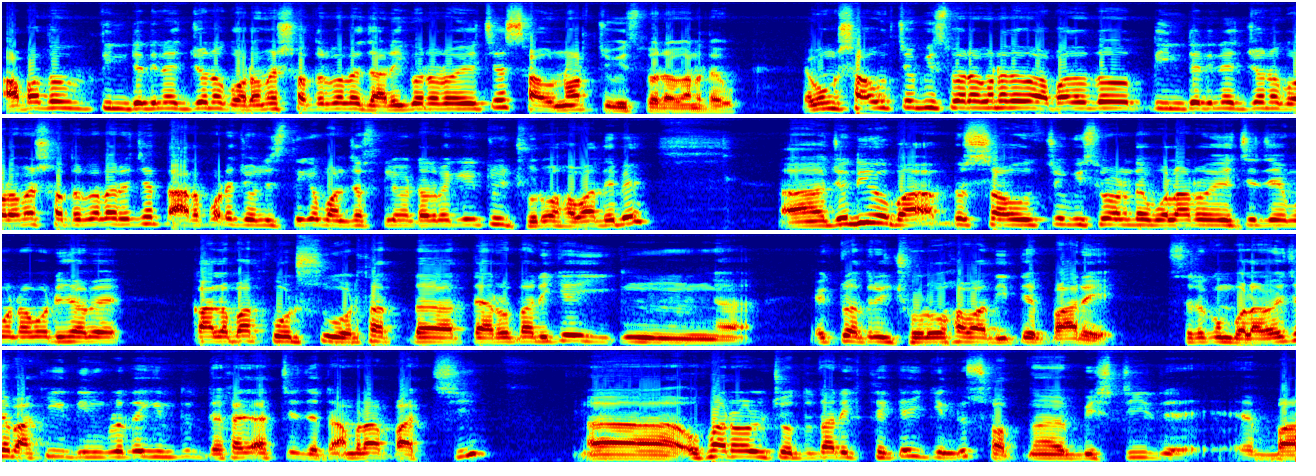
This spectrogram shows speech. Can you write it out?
আপাতত তিনটে দিনের জন্য গরমের সতর্কতা জারি করা রয়েছে সাউ নর্থ চব্বিশ পরগনাতেও। এবং সাউথ চব্বিশ পরগনাতেও আপাতত তিনটে দিনের জন্য গরমের সতর্কতা রয়েছে, তারপরে চল্লিশ থেকে পঞ্চাশ কিলোমিটার বেগে একটু ঝোড়ো হাওয়া দেবে। যদিও বা সাউথ চব্বিশ পরগনাতে বলা রয়েছে যে মোটামুটি হবে কাল বাদ পরশু অর্থাৎ তেরো তারিখেই একটু আত্রি ঝোড়ো হাওয়া দিতে পারে, সেরকম বলা রয়েছে। বাকি দিনগুলোতে কিন্তু দেখা যাচ্ছে যেটা আমরা পাচ্ছি ওভারঅল চোদ্দ তারিখ থেকেই কিন্তু বৃষ্টির, বা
